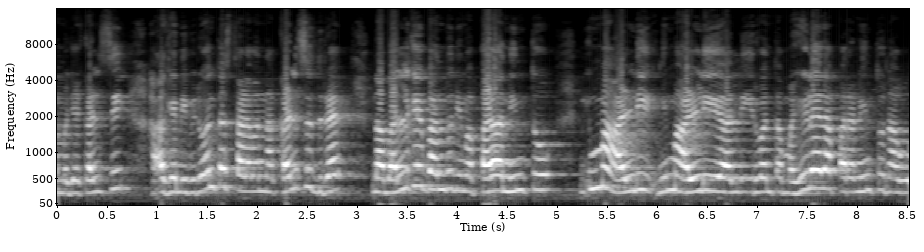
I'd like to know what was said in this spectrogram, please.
ನಮಗೆ ಕಳಿಸಿ, ಹಾಗೆ ನೀವಿರುವಂಥ ಸ್ಥಳವನ್ನು ಸ್ಥಳವನ್ನು ಕಳಿಸಿದ್ರೆ ನಾವು ಅಲ್ಲಿಗೆ ಬಂದು ನಿಮ್ಮ ಪರ ನಿಂತು ನಿಮ್ಮ ಹಳ್ಳಿ ನಿಮ್ಮ ಹಳ್ಳಿಯಲ್ಲಿ ಇರುವಂಥ ಮಹಿಳೆಯರ ಪರ ನಿಂತು ನಾವು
